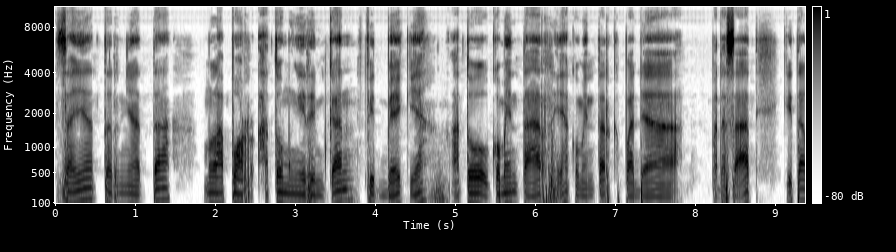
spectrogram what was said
saya ternyata melapor atau mengirimkan feedback ya atau komentar ya komentar kepada pada saat kita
